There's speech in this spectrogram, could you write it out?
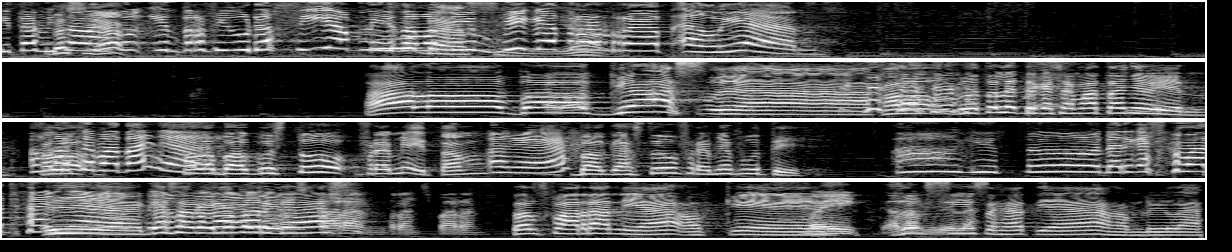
kita bisa langsung interview udah siap nih udah sama tim Bigetron Red Alliance. Halo Bagas. Ya, kalau gue tuh lihat dari kacamatanya, Win. Oh, kalo, kacamatanya. Kalau bagus tuh frame-nya hitam. Oke. Okay. Bagas tuh frame-nya putih. Oh gitu, dari kacamatanya. Iya, Gas apa kabar Gas? Transparan, transparan. Transparan ya, oke. Okay. Baik, Zuxi sehat ya, Alhamdulillah.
